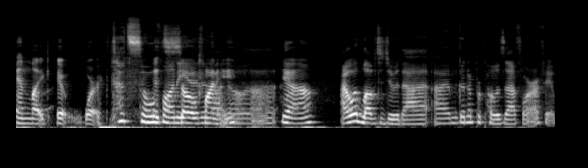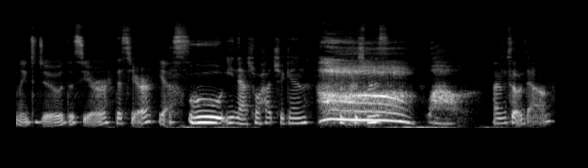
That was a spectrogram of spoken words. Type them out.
And like it worked. That's so It's funny. so I did not funny. Yeah. I would love to do that. I'm gonna propose that for our family to do this year. This year. Yes. Ooh, eat Nashville hot chicken for Christmas. wow. I'm so down.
